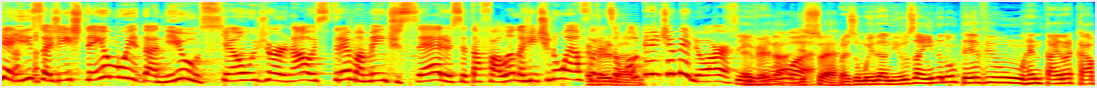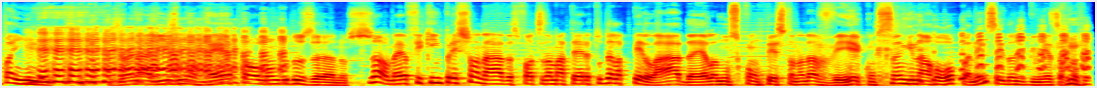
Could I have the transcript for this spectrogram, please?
que isso, a gente tem o Moída News, que é um jornal extremamente sério, e você tá falando, a gente não é a Folha de São. Paulo, que a gente é melhor. Sim, É verdade, Boa. isso é. Mas o Muida News ainda não teve um hentai na capa ainda. Jornalismo reto ao longo dos anos. Não, mas eu fiquei impressionado. As fotos da matéria, tudo ela pelada, ela nos contextos nada a ver, com sangue na roupa, nem sei de onde que vem essa foto.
